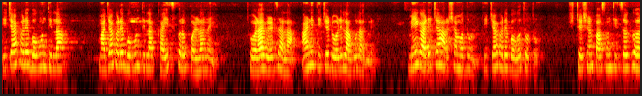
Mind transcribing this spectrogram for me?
तिच्याकडे बघून तिला माझ्याकडे बघून तिला काहीच फरक पडला नाही. थोडा वेळ झाला आणि तिचे डोळे लागू लागले. मी गाडीच्या आरशामधून तिच्याकडे बघत होतो. स्टेशनपासून तिचं घर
